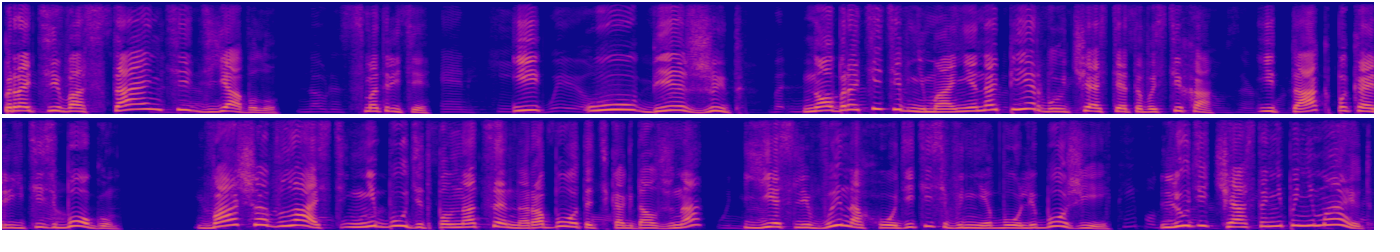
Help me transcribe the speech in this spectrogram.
противостаньте дьяволу. Смотрите, и убежит. Но обратите внимание на первую часть этого стиха. Итак, покоритесь Богу. Ваша власть не будет полноценно работать, как должна, если вы находитесь вне воли Божьей. Люди часто не понимают,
